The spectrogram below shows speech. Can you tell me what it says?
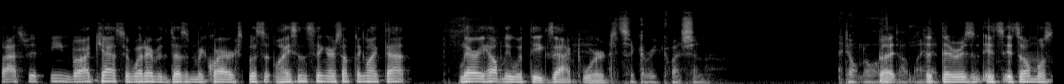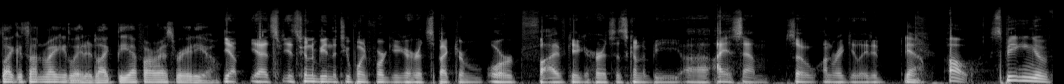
class 15 broadcasts or whatever that doesn't require explicit licensing or something like that. Larry, help me with the exact words. It's a great question. I don't know off But the top of my that head. there isn't it's it's almost like it's unregulated, like the FRS radio. Yep. Yeah, it's it's going to be in the 2.4 gigahertz spectrum or 5 gigahertz. It's going to be uh, ISM, so unregulated. Yeah. Oh, speaking of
